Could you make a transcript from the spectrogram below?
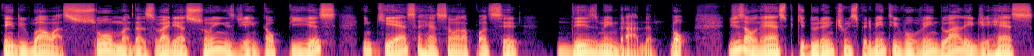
sendo igual à soma das variações de entalpias em que essa reação ela pode ser desmembrada. Bom, diz a Unesp que durante um experimento envolvendo a lei de Hess,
